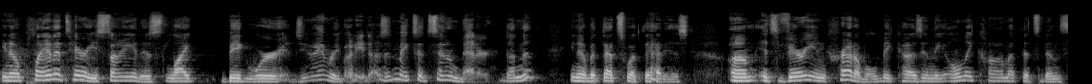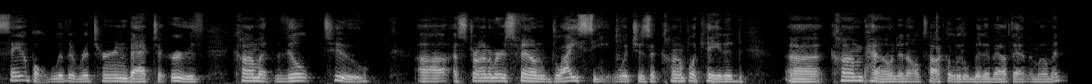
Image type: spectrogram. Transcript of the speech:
You know, planetary scientists like big words. You know, everybody does. It makes it sound better, doesn't it? You know, but that's what that is. Um, it's very incredible because in the only comet that's been sampled with a return back to Earth, comet Wild 2, uh, astronomers found glycine, which is a complicated uh, compound, and I'll talk a little bit about that in a moment.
